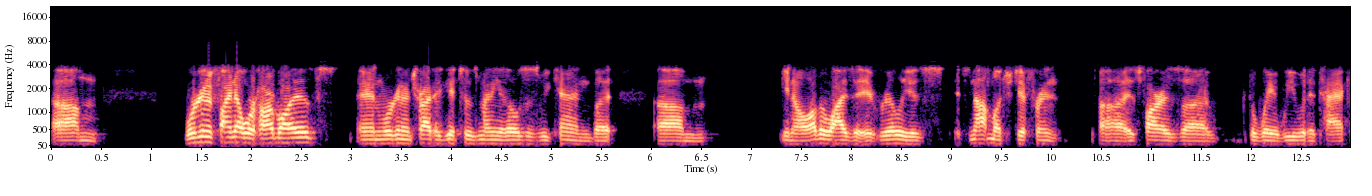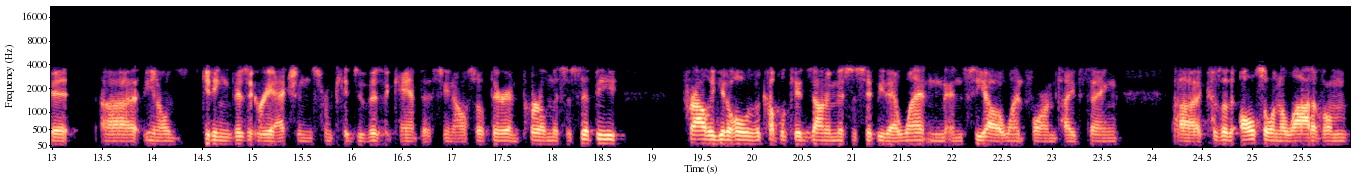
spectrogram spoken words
Um, we're going to find out where Harbaugh is, and we're going to try to get to as many of those as we can. But um, you know, otherwise, it really is. It's not much different uh, as far as uh, the way we would attack it uh, you know, getting visit reactions from kids who visit campus, you know. So if they're in Pearl, Mississippi, probably get a hold of a couple kids down in Mississippi that went and, and see how it went for them type thing. Because uh, also in a lot of them,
